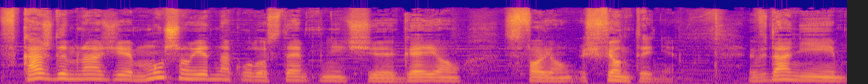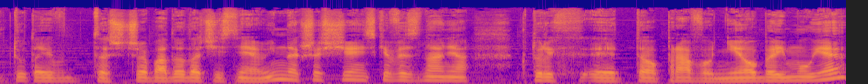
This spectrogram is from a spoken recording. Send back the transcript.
W każdym razie muszą jednak udostępnić e, gejom swoją świątynię. W Danii, tutaj też trzeba dodać, istnieją inne chrześcijańskie wyznania, których e, to prawo nie obejmuje.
